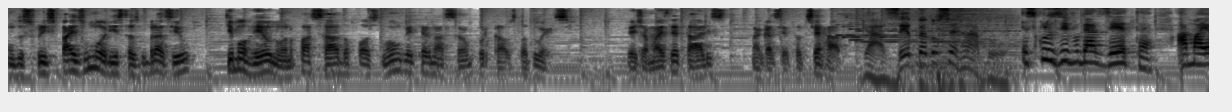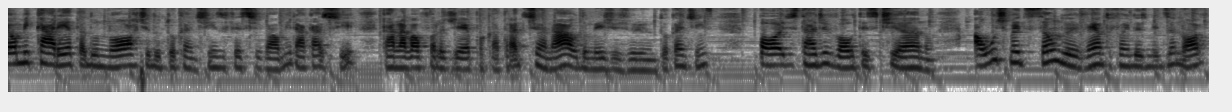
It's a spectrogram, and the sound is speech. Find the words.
um dos principais humoristas do Brasil, que morreu no ano passado após longa internação por causa da doença. Veja mais detalhes na Gazeta do Cerrado. Gazeta do Cerrado. Exclusivo Gazeta, a maior micareta do norte do Tocantins, o Festival Miracaxi, carnaval fora de época tradicional do mês de julho no Tocantins, pode estar de volta este ano. A última edição do evento foi em 2019,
